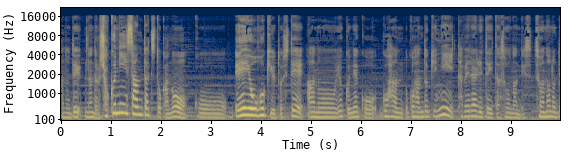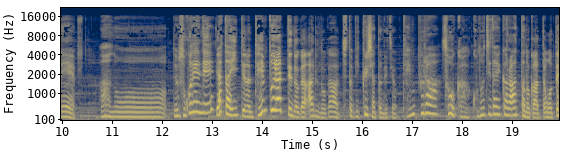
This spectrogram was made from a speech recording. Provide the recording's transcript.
うあのでなんだろう職人さんたちとかのこう栄養補給としてあのよくねこうご飯ご飯時に食べられていたそうなんです。そうなのであのー、でもそこでね屋台っていうのは天ぷらっていうのがあるのがちょっとびっくりしちゃったんですよ。天ぷらそうかこの時代からあったのかって思って。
